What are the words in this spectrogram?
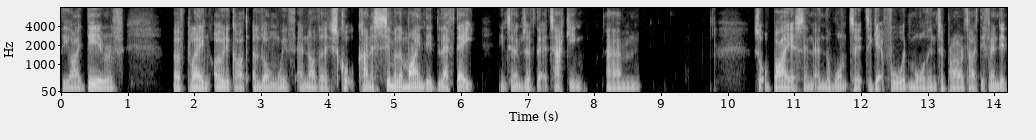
the idea of of playing Odegaard along with another kind of similar minded left eight in terms of the attacking um, sort of bias and, and the want to, to get forward more than to prioritize defending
